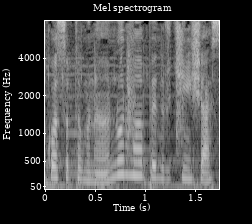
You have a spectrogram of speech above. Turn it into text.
Cu o săptămână în urmă, pentru 5-6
